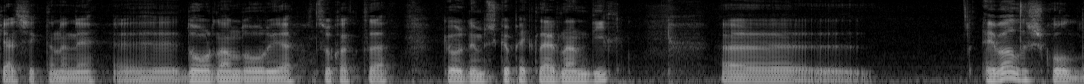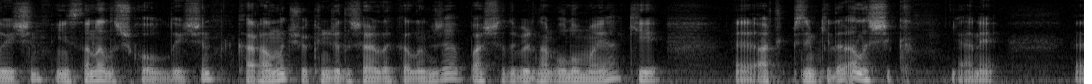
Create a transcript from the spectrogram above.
gerçekten hani e, doğrudan doğruya sokakta gördüğümüz köpeklerden değil. Ee, eve alışık olduğu için, insana alışık olduğu için karanlık çökünce dışarıda kalınca başladı birden ulumaya ki e, artık bizimkiler alışık. Yani e,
